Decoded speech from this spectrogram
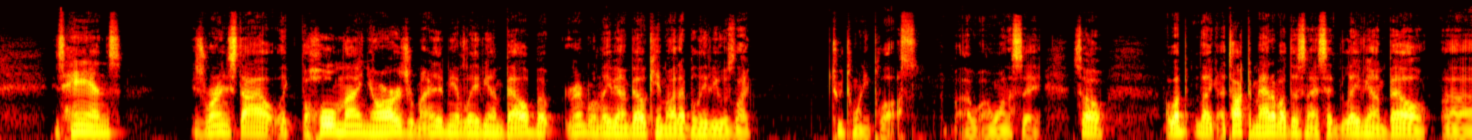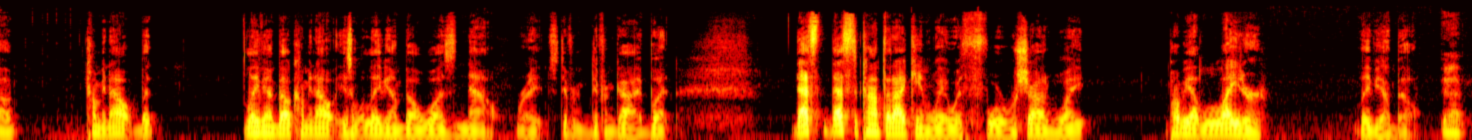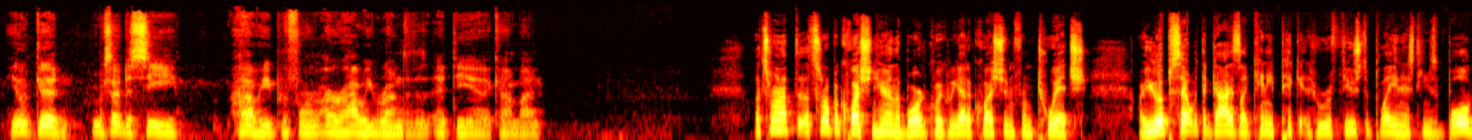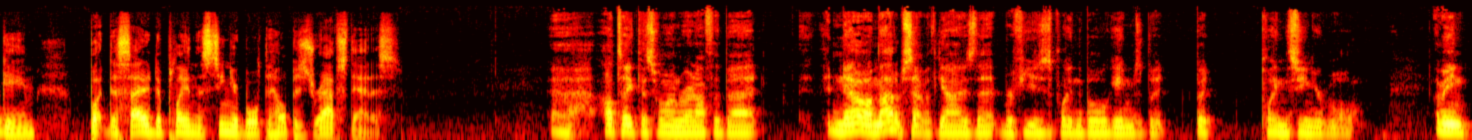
his hands, his running style, like the whole nine yards, reminded me of Le'Veon Bell. But remember when Le'Veon Bell came out, I believe he was like 220 plus. I, I want to say so. Like I talked to Matt about this, and I said Le'Veon Bell uh, coming out, but Le'Veon Bell coming out isn't what Le'Veon Bell was now, right? It's different, different guy. But that's that's the comp that I came away with for Rachaad White. Probably a lighter Le'Veon Bell. Yeah, he looked good. I'm excited to see how he perform or how he runs at the, at the uh, combine. Let's run up. Let's throw up a question here on the board quick. We got a question from Twitch. Are you upset with the guys like Kenny Pickett who refused to play in his team's bowl game, but decided to play in the Senior Bowl to help his draft status? Uh, I'll take this one right off the bat. No, I'm not upset with guys that refuse to play in the bowl games, but but play in the Senior Bowl. I mean,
